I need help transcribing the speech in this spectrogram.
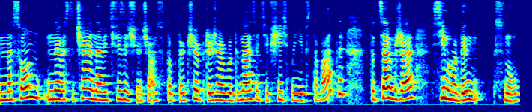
На сон не вистачає навіть фізичного часу. Тобто, якщо я приїжджаю в 11 і в 6 мені вставати, то це вже 7 годин сну.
